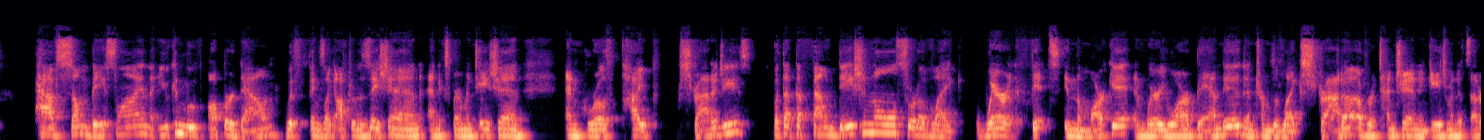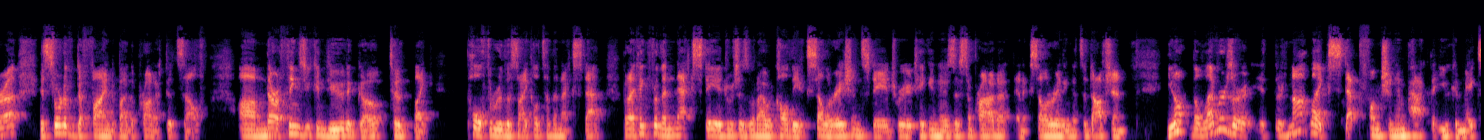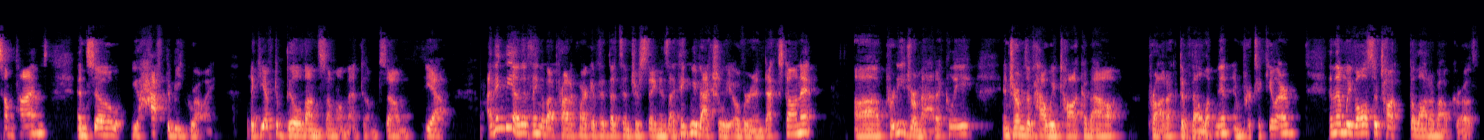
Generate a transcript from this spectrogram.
have some baseline that you can move up or down with things like optimization and experimentation and growth type strategies, but that the foundational sort of like where it fits in the market and where you are banded in terms of like strata of retention, engagement, et cetera, is sort of defined by the product itself. Um, there are things you can do to go to like pull through the cycle to the next step. But I think for the next stage, which is what I would call the acceleration stage, where you're taking an existing product and accelerating its adoption, you don't the levers are there's not like step function impact that you can make sometimes and so you have to be growing like you have to build on some momentum. So yeah. I think the other thing about product market fit that's interesting is I think we've actually over indexed on it uh, pretty dramatically in terms of how we talk about product development in particular. And then we've also talked a lot about growth.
